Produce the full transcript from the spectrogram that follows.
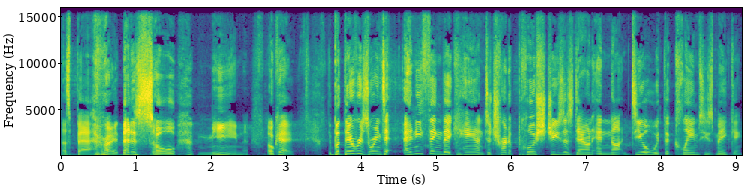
that's bad, right? That is so mean. Okay, but they're resorting to anything they can to try to push Jesus down and not deal with the claims he's making.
